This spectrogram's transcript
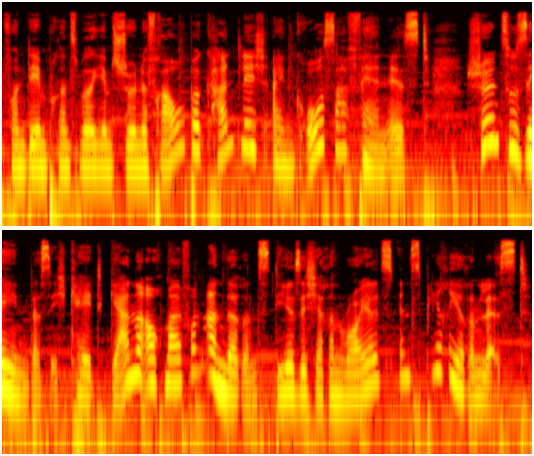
von dem Prinz Williams schöne Frau bekanntlich ein großer Fan ist. Schön zu sehen, dass sich Kate gerne auch mal von anderen stilsicheren Royals inspirieren lässt.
